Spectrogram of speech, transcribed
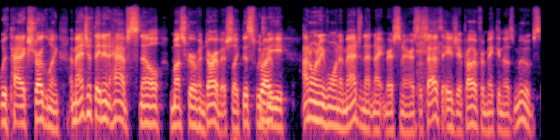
with Paddack struggling. Imagine if they didn't have Snell, Musgrove, and Darvish. Like this would right. be. I don't even want to imagine that nightmare scenario. So shout out to AJ Preller for making those moves.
